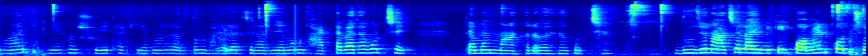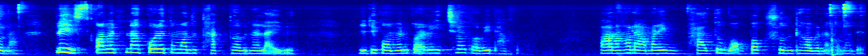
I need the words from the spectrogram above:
মা, তুমি এখন শুয়ে থাকি, আমার একদম ভালো লাগছে না যেমন ঘাটটা ব্যথা করছে তেমন মাথাটা ব্যথা করছে। দুজন আছো লাইভে কেউ কমেন্ট করছ না। প্লিজ কমেন্ট না করে তোমাদের থাকতে হবে না লাইভে যদি কমেন্ট করার ইচ্ছা হয় তবেই থাকো। তা না হলে আমার এই ফালতু বক বক শুনতে হবে না তোমাদের।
